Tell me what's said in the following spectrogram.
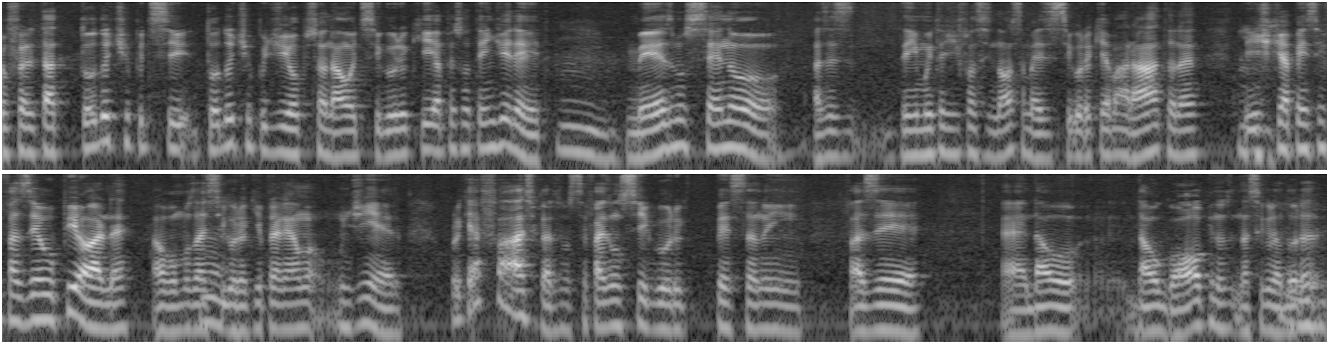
ofertar todo tipo de, todo tipo de opcional de seguro que a pessoa tem direito. Hum, Mesmo sendo. Às vezes tem muita gente que fala assim, nossa, mas esse seguro aqui é barato, né? Tem gente que já pensa em fazer o pior, né? Ah, vamos usar esse Hum. seguro aqui pra ganhar uma- um dinheiro. Porque é fácil, cara. Se você faz um seguro pensando em fazer. é, dar, o, dar o golpe no- na seguradora, Hum.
